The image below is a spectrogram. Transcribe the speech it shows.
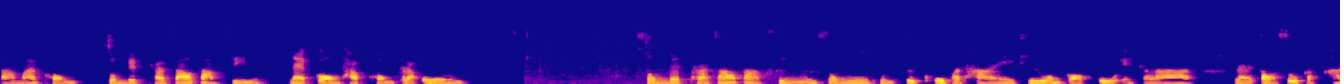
สามารถของสมเด็จพระเจ้าตากสิน และกองทัพของพระองค์ สมเด็จพระเจ้าตากสินทรงมีขุนศึกคู่พระไทยที่ร่วมกอบกู้เอกราช และต่อสู้กับข้า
